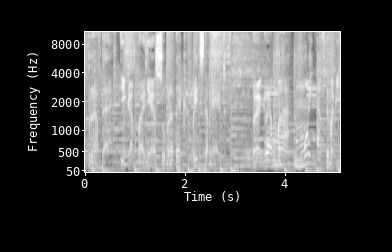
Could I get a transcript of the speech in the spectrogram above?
правда и компания «Супротек» представляют – Программа «Мой автомобиль».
